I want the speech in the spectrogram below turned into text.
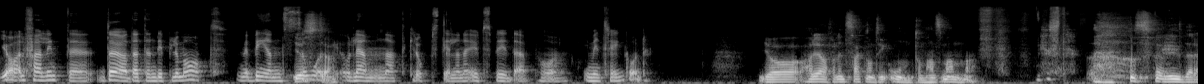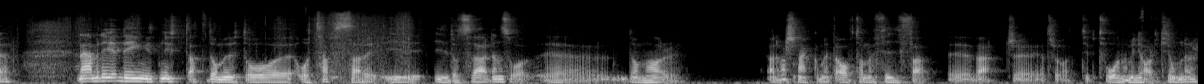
Jag har i alla fall inte dödat en diplomat med bensåg och lämnat kroppsdelarna utspridda på, i min trädgård. Jag har i alla fall inte sagt någonting ont om hans mamma. Just det. och så vidare. Nej men det, det är inget nytt att de är ute och, och tafsar i idrottsvärlden så. Eh, De har, ja, det var snack om ett avtal med Fifa eh, värt, eh, jag tror typ 200 miljarder kronor.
